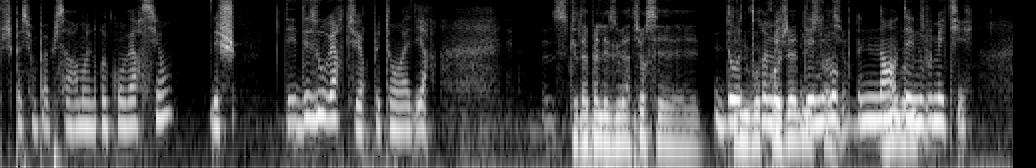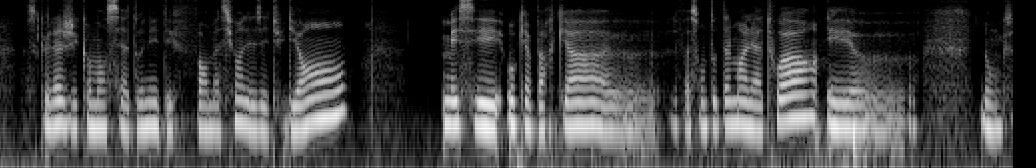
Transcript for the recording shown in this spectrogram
je sais pas si on peut appeler ça vraiment une reconversion, des, des, des ouvertures plutôt, on va dire. Ce que tu appelles les ouvertures, c'est D'autres nouveaux projets des nouveaux, Non, Nouveaux des métiers? nouveaux métiers. Parce que là, j'ai commencé à donner des formations à des étudiants, mais c'est au cas par cas, euh, de façon totalement aléatoire. Et euh, donc,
